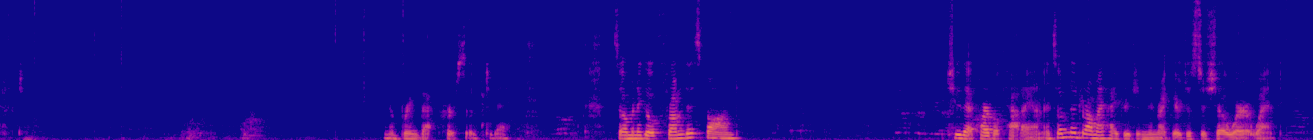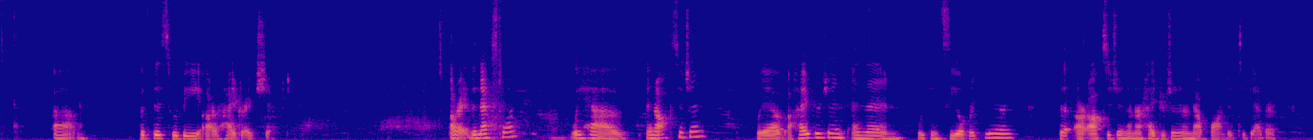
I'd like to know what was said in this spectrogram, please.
I'm going to bring back cursive today. So I'm going to go from this bond to that carbocation. And so I'm going to draw my hydrogen in right here just to show where it went. Um, but this would be our hydride shift. All right, the next one, we have an oxygen, we have a hydrogen, and then we can see over here that our oxygen and our hydrogen are now bonded together.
